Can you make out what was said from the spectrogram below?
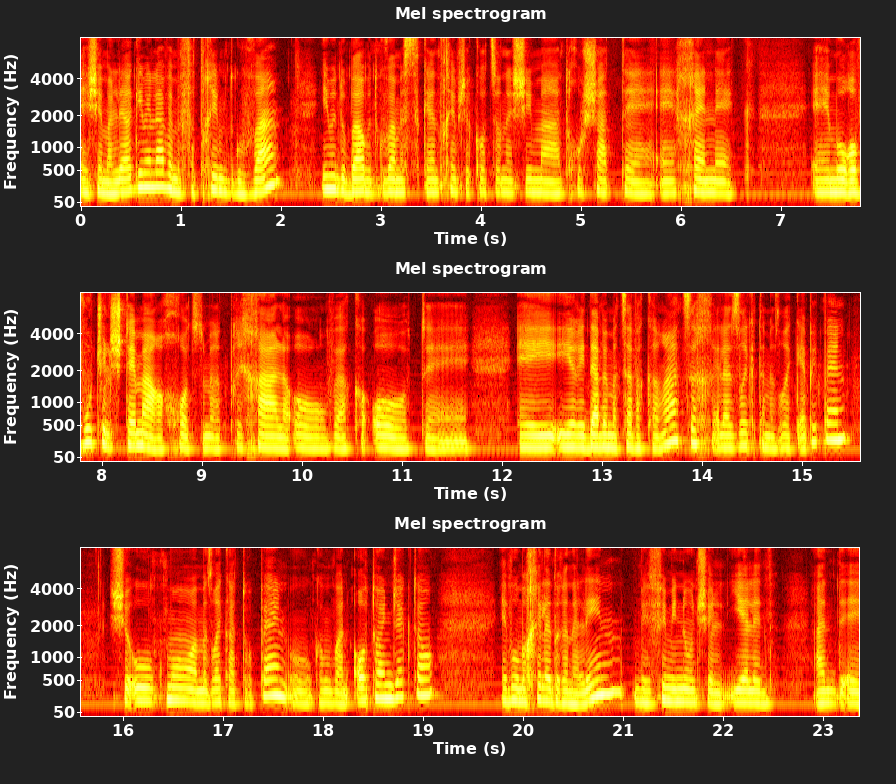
אה, שהם אלרגיים אליו, הם מפתחים תגובה. אם מדובר בתגובה מסכנת חיים של קוצר נשימה, תחושת אה, אה, חנק, אה, מעורבות של שתי מערכות, זאת אומרת פריחה על העור והקאות, אה, אה, ירידה במצב הכרה, צריך להזריק את המזרק אפיפן, שהוא כמו המזרק האטרופן, הוא כמובן auto-injector, אה, והוא מכיל אדרנלין, לפי מינון של ילד עד אה,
